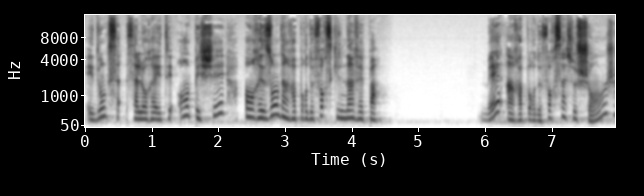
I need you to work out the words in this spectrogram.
et donc ça, leur a été empêché en raison d'un rapport de force qu'ils n'avaient pas. Mais un rapport de force, ça se change,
